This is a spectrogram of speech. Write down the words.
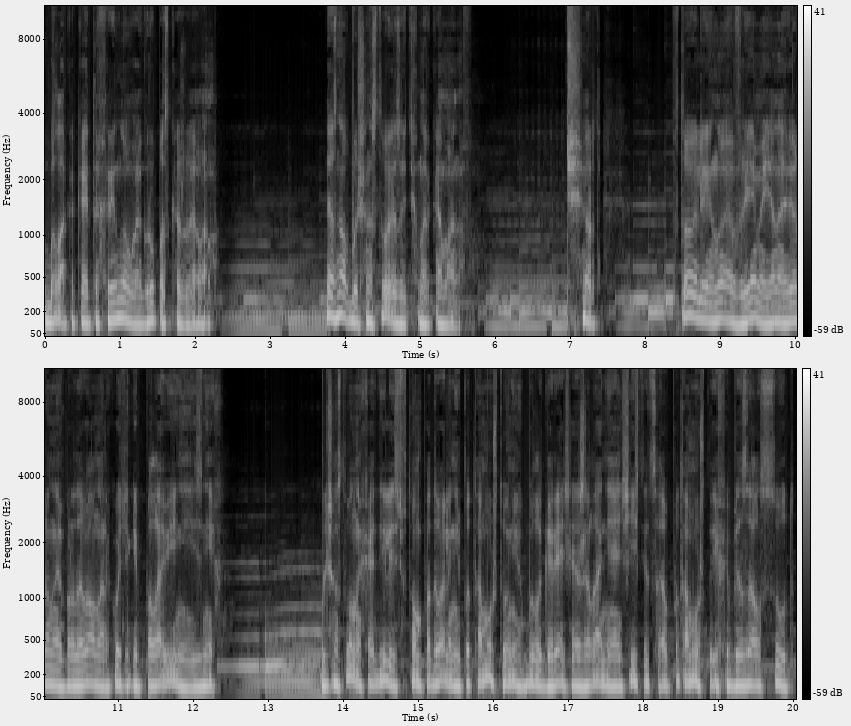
была какая-то хреновая группа, скажу я вам. Я знал большинство из этих наркоманов. Черт, в то или иное время я, наверное, продавал наркотики половине из них. Большинство находились в том подвале не потому, что у них было горячее желание очиститься, а потому, что их обязал суд.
